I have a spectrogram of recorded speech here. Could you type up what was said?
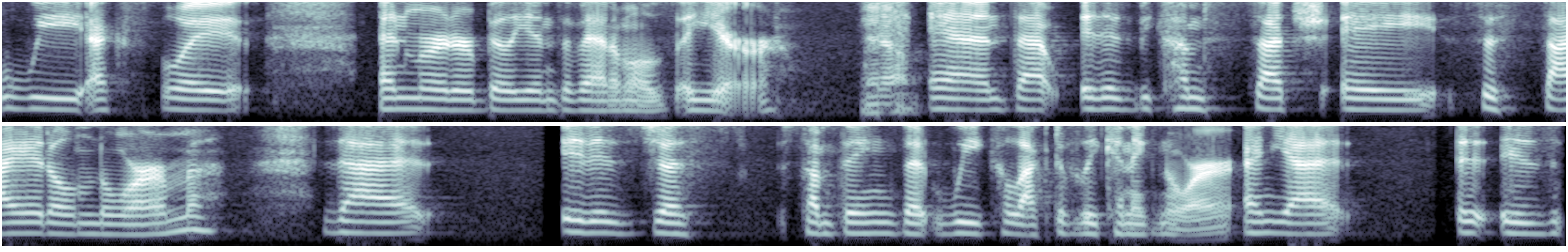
we exploit and murder billions of animals a year. Yeah. and that it has become such a societal norm that it is just something that we collectively can ignore. And yet it is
